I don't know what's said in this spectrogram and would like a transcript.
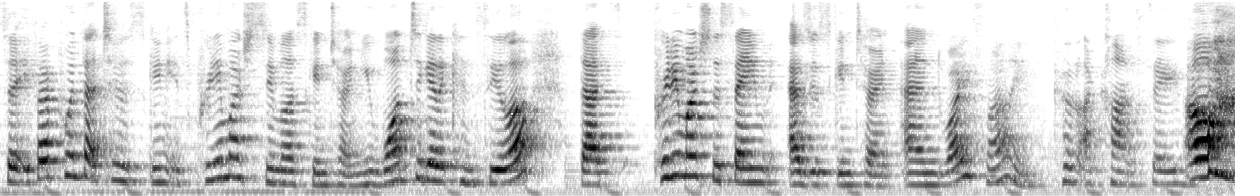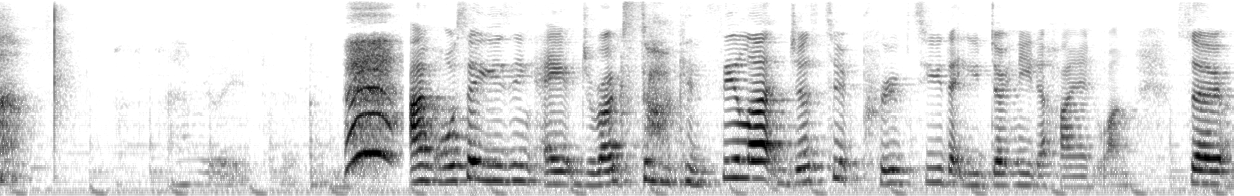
So if I point that to her skin, it's pretty much similar skin tone. You want to get a concealer that's pretty much the same as your skin tone. And why are you smiling? Because I can't see. Oh. I'm also using a drugstore concealer just to prove to you that you don't need a high-end one. So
